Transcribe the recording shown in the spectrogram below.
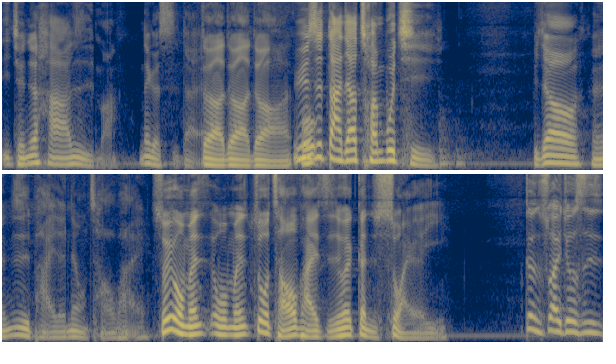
以前就哈日嘛，那个时代，对啊，对啊，对啊，因为是大家穿不起比较可能日牌的那种潮牌，所以我们我们做潮牌只是会更帅而已。更帅就是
